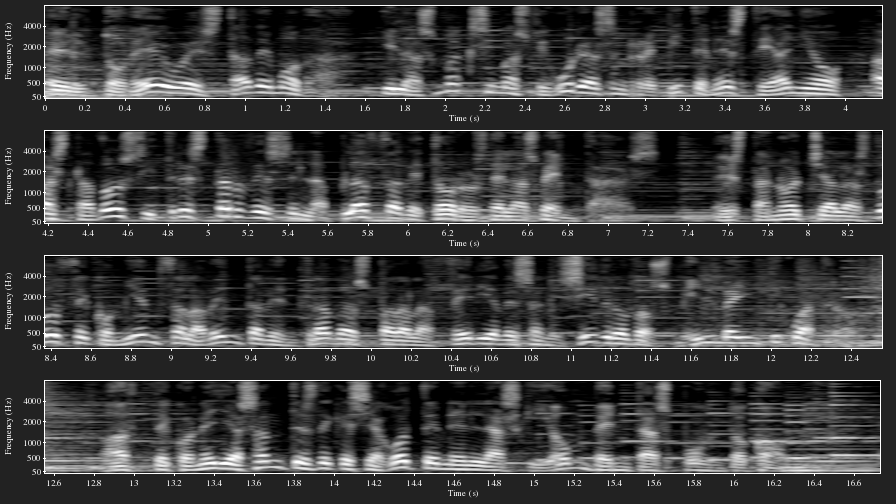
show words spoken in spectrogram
El toreo está de moda y las máximas figuras repiten este año hasta dos y tres tardes en la Plaza de Toros de las Ventas. Esta noche a las 12 comienza la venta de entradas para la Feria de San Isidro 2024. Hazte con ellas antes de que se agoten en las-ventas.com.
